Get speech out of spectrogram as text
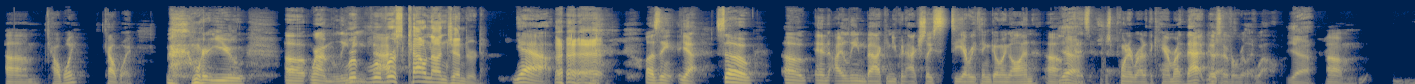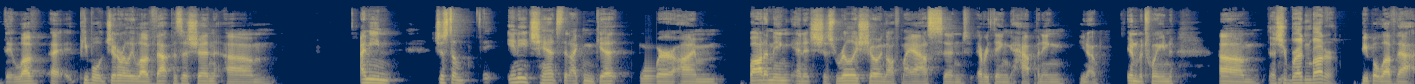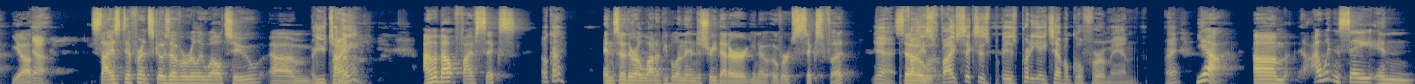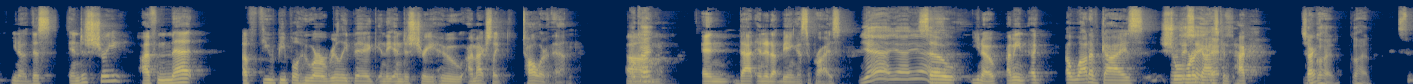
um, cowboy cowboy where you uh, where I'm Re- leaning back. reverse cow non-gendered. Yeah, I was thinking. Yeah, so Oh, and I lean back and you can actually see everything going on. Um, Yeah. it's just pointed right at the camera. That goes Yeah. over really well. Yeah. Um, they love uh, people generally love that position. Um, I mean, just a, any chance that I can get where I'm bottoming and it's just really showing off my ass and everything happening, you know, in between. Um, That's your bread and butter. people love that. Yep. Yeah. Size difference goes over really well too. Um, Are you I'm a- tiny? I'm about five six, Okay. and so there are a lot of people in the industry that are you know over six foot. Yeah. So- five, five six is is pretty atypical for a man, right? Yeah. Um, I wouldn't say in you know this industry. I've met a few people who are really big in the industry who I'm actually taller than. Okay. Um, and that ended up being a surprise. Yeah, yeah, yeah. So you know, I mean, a, a lot of guys, shorter say, guys can pack. No, Sorry, go ahead. Go ahead.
